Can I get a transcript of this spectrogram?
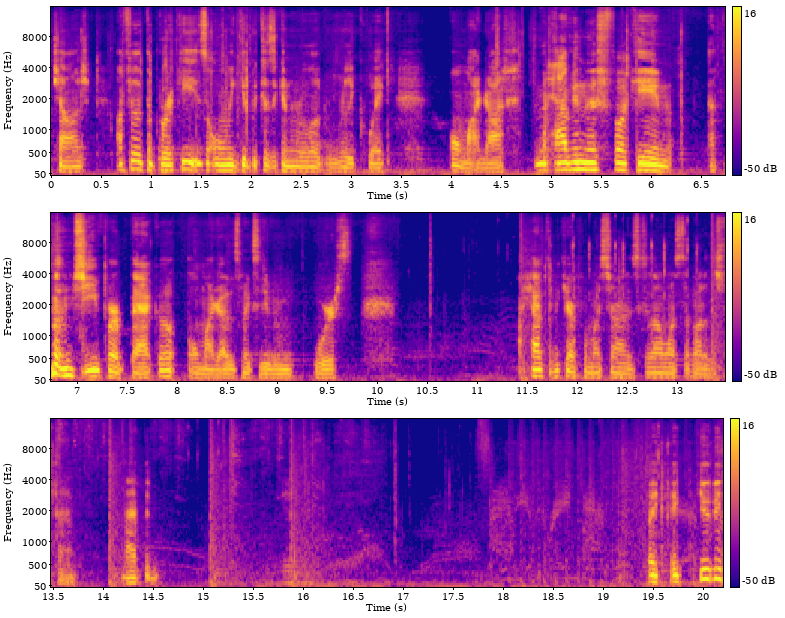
challenge. I feel like the Brecci is only good because it can reload really quick. Oh my god. Having this fucking LMG for backup, oh my god, this makes it even worse. I have to be careful with my surroundings because I don't want to step out of this trap. And I have to... Excuse me?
